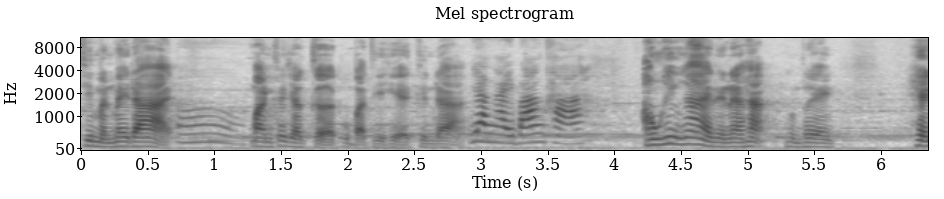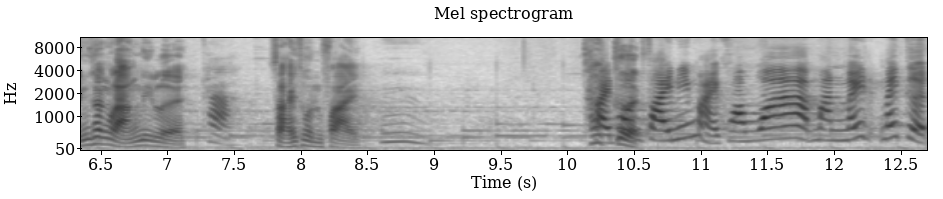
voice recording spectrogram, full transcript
ที่มันไม่ได้ อ๋อมันก็จะเกิดอุบัติเหตุขึ้นได้ ยังไงบ้างคะ เอาง่ายๆเลยนะฮะคุณเพลงเห็นข้างหลังนี่เลย ค่ะสายทนไฟ อืมถ้าสายทเกิด นไฟนี่หมายความว่ามันไม่ไม่เกิด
